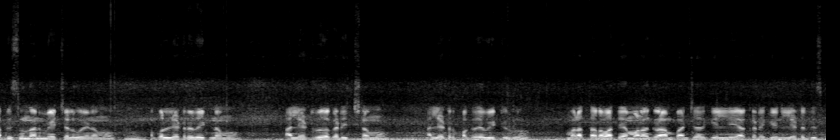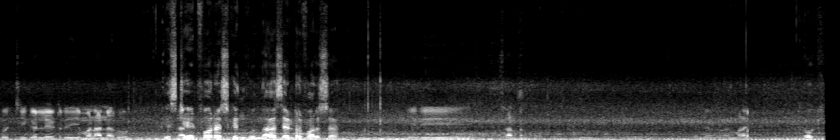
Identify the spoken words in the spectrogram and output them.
ఆఫీస్ ఉందని మేడ్చల్ పోయినాము. ఒక లెటర్ పెట్టినాము. ఆ లెటర్ అక్కడ ఇచ్చినాము. ఆ లెటర్ పక్కగా పెట్టిరు మళ్ళీ తర్వాత ఏమన్నా గ్రామ పంచాయతీకి వెళ్ళి అక్కడికి వెళ్ళి లెటర్ తీసుకొచ్చి ఇక్కడ లెటర్ ఇవ్వమని అన్నారు. స్టేట్ ఫారెస్ట్ కింద ఉందా సెంట్రల్ ఫారెస్టా? ఇది మన ఓకే.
